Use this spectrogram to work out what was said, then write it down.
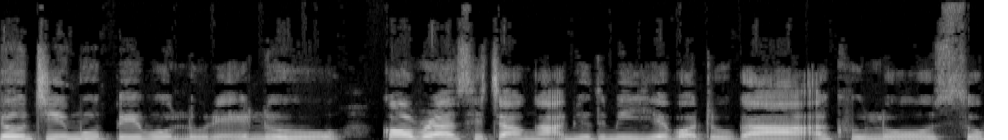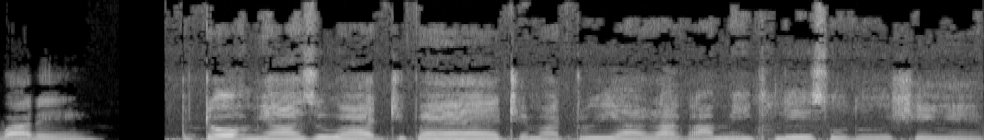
ယုံကြည်မှုပေးဖို့လိုတယ်လို့ကော်ပိုရာစစ်ကြောင်းကအမျိုးသမီးရဲဘော်တူကအခုလိုဆိုပါတယ်။အတော်အများစုကဒီဘက်ဒီမှာတွေးရတာကမိန်းကလေးဆိုလို့ရှိရင်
